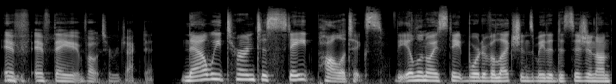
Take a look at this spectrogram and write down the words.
If, if they vote to reject it. Now we turn to state politics. The Illinois State Board of Elections made a decision on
